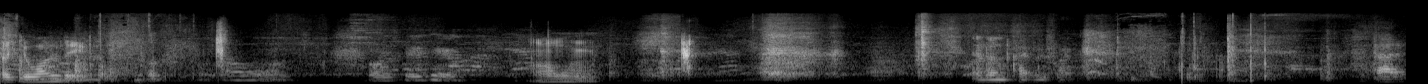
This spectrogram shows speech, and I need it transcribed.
but you won't leave I don't cry before. Got it.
